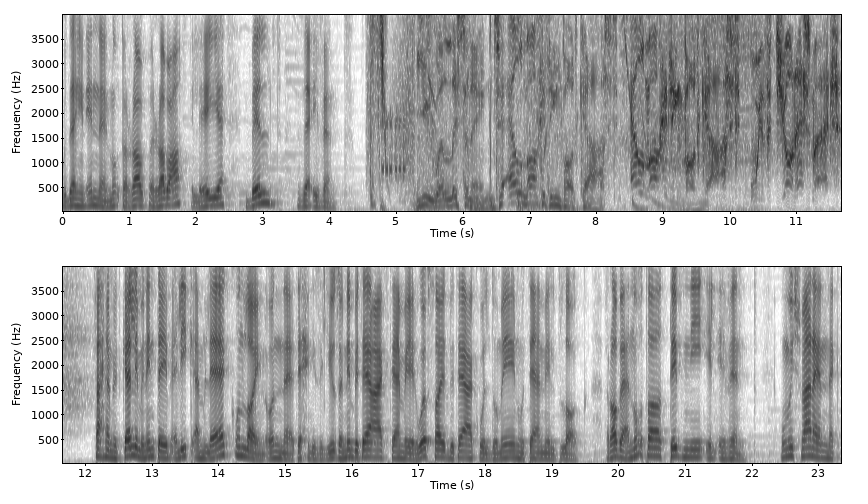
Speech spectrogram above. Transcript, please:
وده هينقلنا للنقطة الراب- الرابعة اللي هي build the event. You were listening to L Marketing Podcast. L Marketing Podcast with John Esmat. فاحنا بنتكلم ان انت يبقى ليك املاك اونلاين قلنا تحجز ال username بتاعك تعمل ال website بتاعك وال domain وتعمل blog رابع نقطة تبني ال event ومش معنى انك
